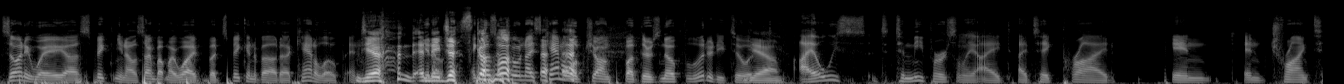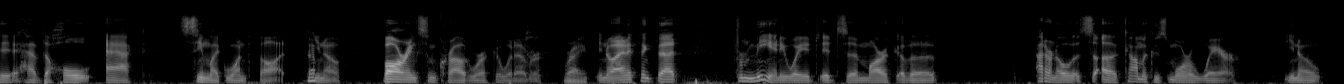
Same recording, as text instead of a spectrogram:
So anyway, uh, speak. You know, I was talking about my wife, but speaking about uh, cantaloupe, and yeah and, and you they know, just it go goes into a nice cantaloupe chunk, but there's no fluidity to it. Yeah. I always, t- to me personally, I I take pride in in trying to have the whole act seem like one thought. Yep. You know, barring some crowd work or whatever. right You know, and I think that for me anyway, it, it's a mark of a I don't know, it's a comic who's more aware. You know,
